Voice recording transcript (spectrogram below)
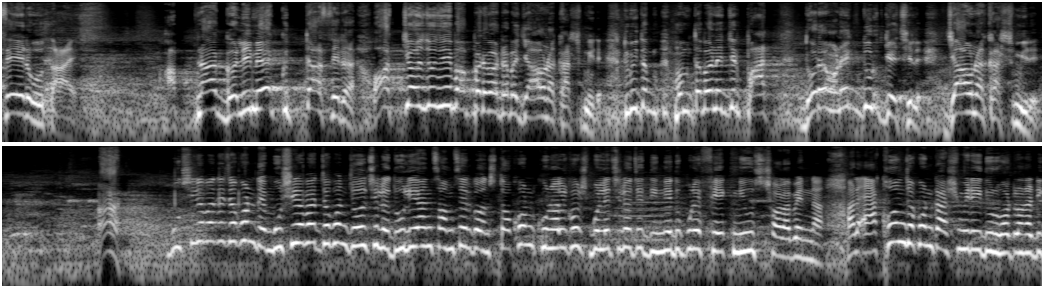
शेर होता है। আপনা গলি মে কুত্তা শের অথচ যদি বাপের বাটাবে যাও না কাশ্মীরে তুমি তো মমতা ব্যানার্জির পাত ধরে অনেক দূর গেছিলে যাও না কাশ্মীরে হ্যাঁ মুর্শিদাবাদে যখন মুর্শিদাবাদ যখন জ্বলছিল, ধুলিয়ান শামসেরগঞ্জ, তখন কুণাল ঘোষ বলেছিল যে দিনে দুপুরে ফেক নিউজ ছড়াবেন না। আর এখন যখন কাশ্মীরে এই দুর্ঘটনাটি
